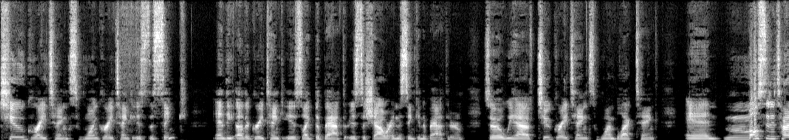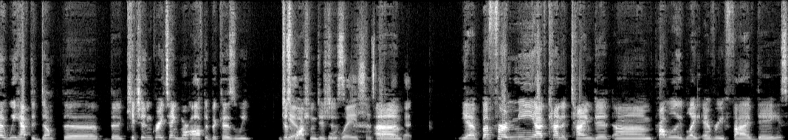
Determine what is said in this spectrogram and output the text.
two gray tanks. One gray tank is the sink, and the other gray tank is like the bathroom, is the shower and the sink in the bathroom. So we have two gray tanks, one black tank. And most of the time we have to dump the the kitchen gray tank more often because we just yeah, washing dishes. waste and stuff um, like that. Yeah, but for me, I've kind of timed it um, probably like every five days.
